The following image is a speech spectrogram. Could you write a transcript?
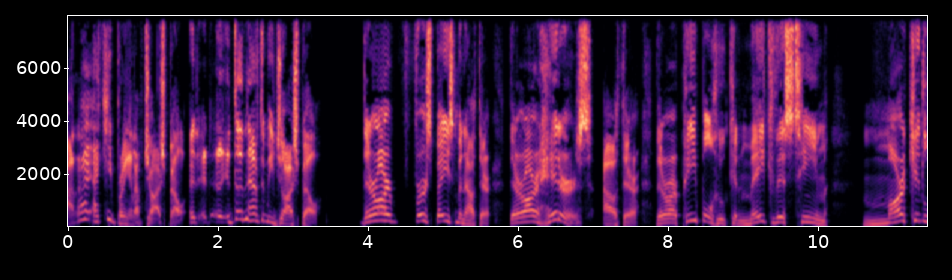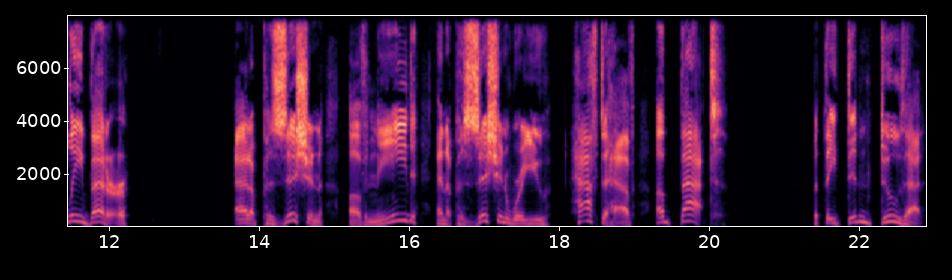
I, I keep bringing up Josh Bell. It, it, it doesn't have to be Josh Bell. There are first basemen out there. There are hitters out there. There are people who can make this team markedly better at a position of need and a position where you have to have a bat. But they didn't do that.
